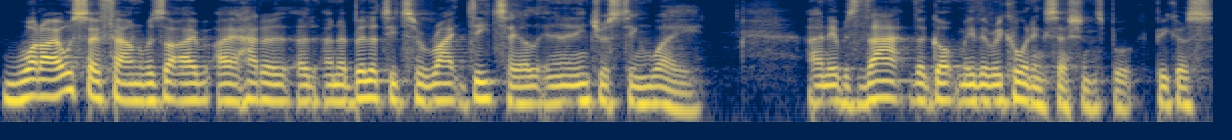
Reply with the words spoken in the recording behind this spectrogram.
what I also found was that I, I had a, a, an ability to write detail in an interesting way. And it was that that got me the recording sessions book because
